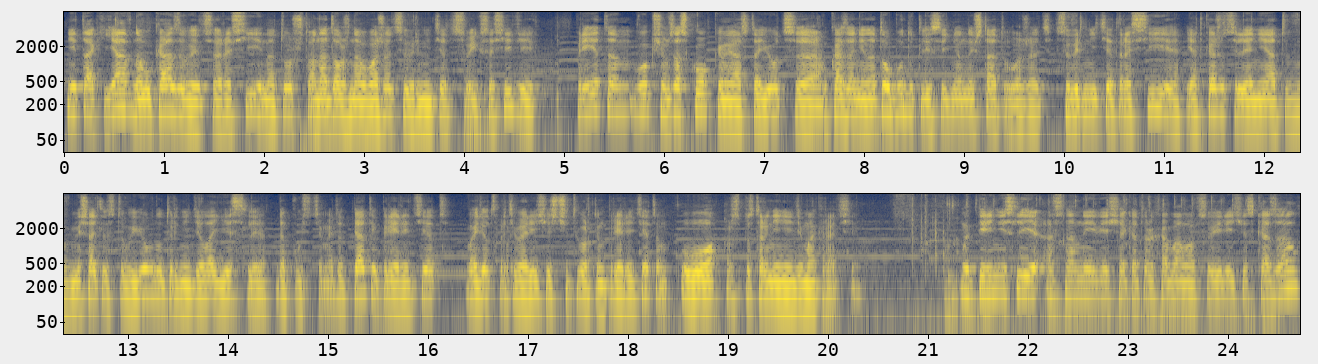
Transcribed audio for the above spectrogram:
не так явно указывается России на то, что она должна уважать суверенитет своих соседей, при этом, в общем, за скобками остается указание на то, будут ли Соединенные Штаты уважать суверенитет России и откажутся ли они от вмешательства в ее внутренние дела, если, допустим, этот пятый приоритет войдет в противоречие с четвертым приоритетом о распространении демократии. Мы перенесли основные вещи, о которых Обама в своей речи сказал.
